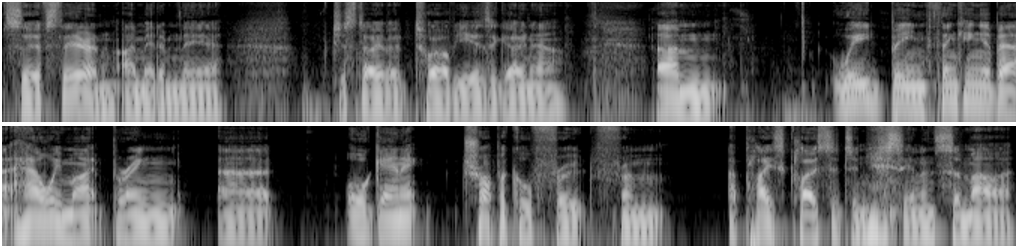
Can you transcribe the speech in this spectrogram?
surfs there, and I met him there just over 12 years ago now. Um, we'd been thinking about how we might bring uh, organic tropical fruit from a place closer to New Zealand, Samoa,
